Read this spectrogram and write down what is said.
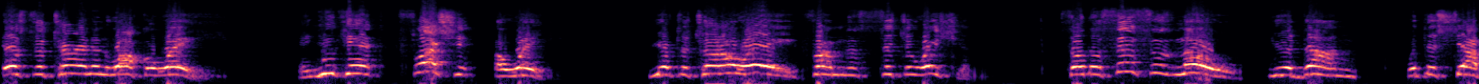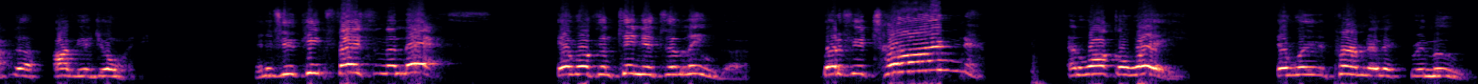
is to turn and walk away. And you can't flush it away. You have to turn away from the situation. So the senses know you're done with this chapter of your journey. And if you keep facing the mess, it will continue to linger. But if you turn and walk away, it will be permanently removed.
